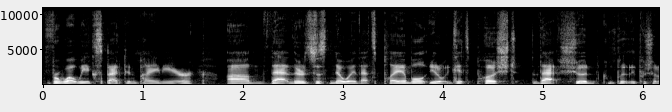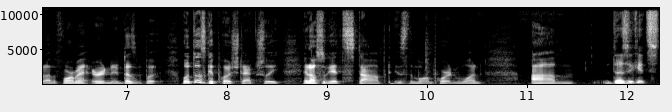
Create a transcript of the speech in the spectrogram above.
for what we expect in Pioneer. Um, that there's just no way that's playable. You know, it gets pushed. That should completely push it out of the format, or it doesn't put. Well, it does get pushed actually. It also gets stomped. Is the more important one. Um, Does it get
